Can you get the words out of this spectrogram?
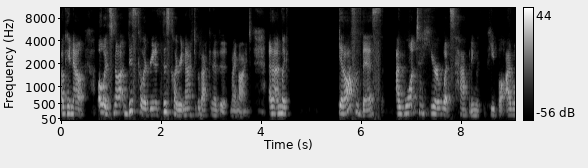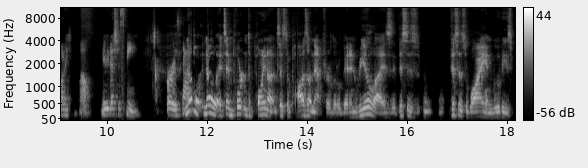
Okay, now, oh, it's not this color green, it's this color green. I have to go back and edit it in my mind. And I'm like, get off of this. I want to hear what's happening with the people. I want to, well, maybe that's just me. Or is that no, no? It's important to point on just to pause on that for a little bit and realize that this is this is why in movies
